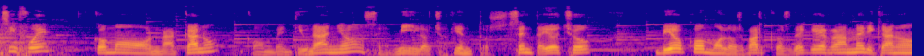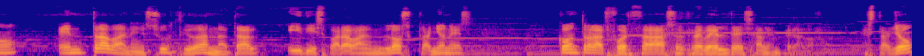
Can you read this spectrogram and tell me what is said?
Así fue como Nakano, con 21 años, en 1868, vio cómo los barcos de guerra americanos entraban en su ciudad natal y disparaban los cañones contra las fuerzas rebeldes al emperador. Estalló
